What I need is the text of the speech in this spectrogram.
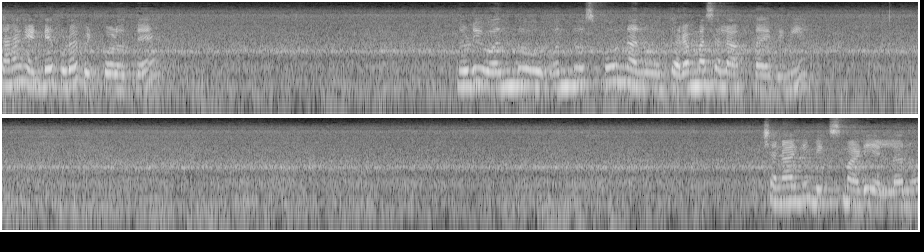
ಚೆನ್ನಾಗಿ ಎಣ್ಣೆ ಕೂಡ ಬಿಟ್ಕೊಳ್ಳುತ್ತೆ. ನೋಡಿ, ಒಂದು ಒಂದು ಸ್ಪೂನ್ ನಾನು ಗರಂ ಮಸಾಲ ಹಾಕ್ತಾಯಿದ್ದೀನಿ ಚೆನ್ನಾಗಿ ಮಿಕ್ಸ್ ಮಾಡಿ ಎಲ್ಲನೂ.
